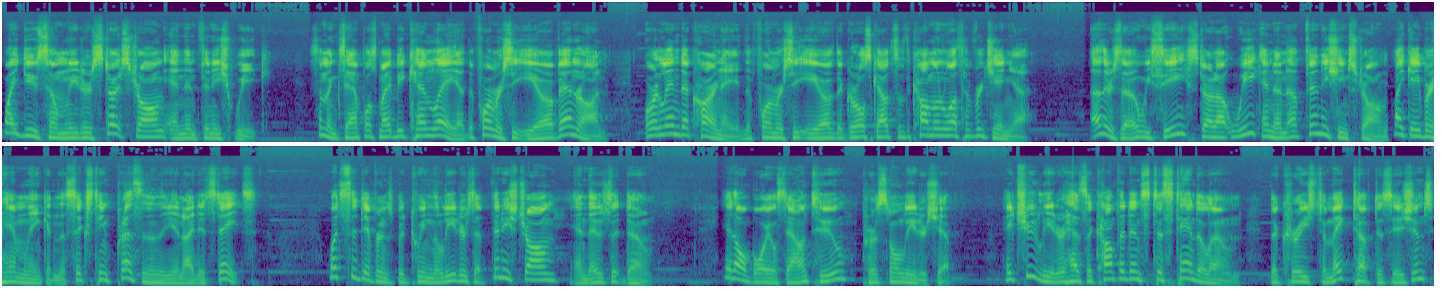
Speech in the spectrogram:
Why do some leaders start strong and then finish weak? Some examples might be Ken Lay, the former CEO of Enron, or Linda Carney, the former CEO of the Girl Scouts of the Commonwealth of Virginia. Others, though, we see start out weak and end up finishing strong, like Abraham Lincoln, the 16th President of the United States. What's the difference between the leaders that finish strong and those that don't? It all boils down to personal leadership. A true leader has the confidence to stand alone, the courage to make tough decisions,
